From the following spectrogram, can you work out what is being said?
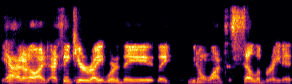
yeah, I don't know. I, I think you're right where they like we don't want to celebrate it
